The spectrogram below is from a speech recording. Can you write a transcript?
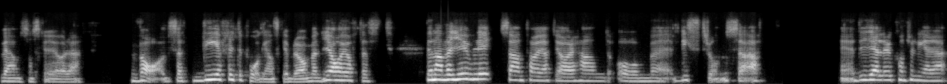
Vem som ska göra vad. Så det flyter på ganska bra. Men jag har ju oftast den 2 juli så antar jag att jag har hand om bistron. Så att det gäller att kontrollera,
